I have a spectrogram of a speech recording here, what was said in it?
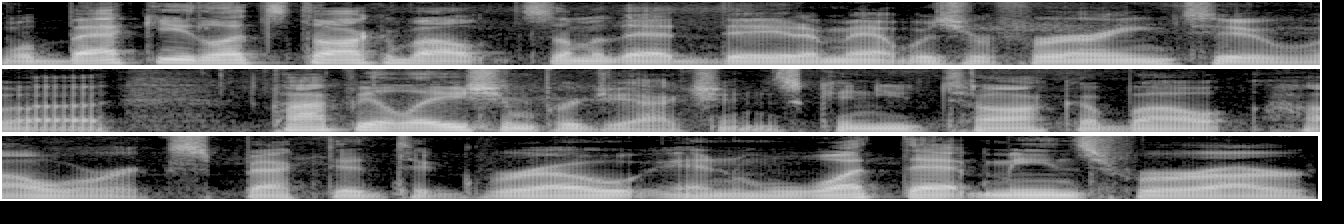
Well, Becky, let's talk about some of that data Matt was referring to. Uh, population projections. Can you talk about how we're expected to grow and what that means for our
